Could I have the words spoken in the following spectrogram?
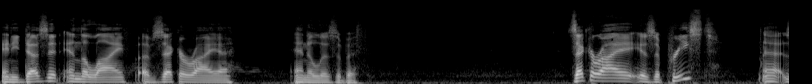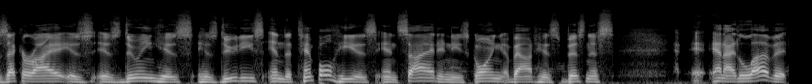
and he does it in the life of Zechariah and Elizabeth. Zechariah is a priest. Uh, Zechariah is, is doing his, his duties in the temple. He is inside and he's going about his business. And I love it.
